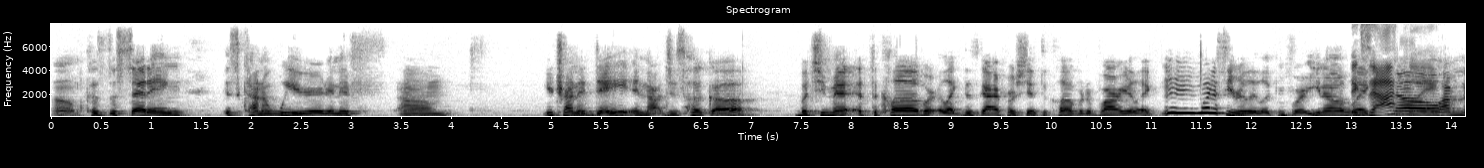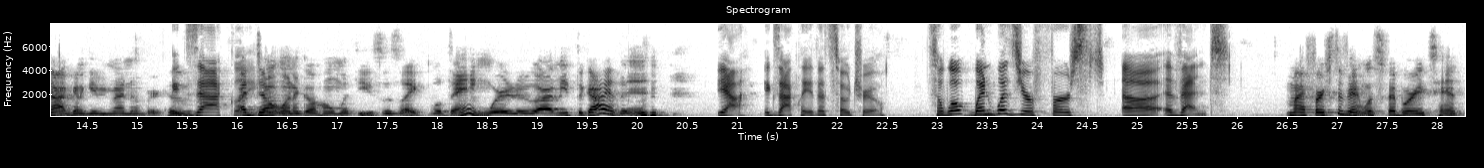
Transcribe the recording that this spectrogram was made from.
because um, the setting is kind of weird. And if um, you're trying to date and not just hook up, but you met at the club or like this guy approached you at the club or the bar, you're like, mm, what is he really looking for? You know, like, exactly. no, I'm not gonna give you my number. exactly. I don't want to go home with you. So it's like, well, dang, where do I meet the guy then? Yeah, exactly. That's so true. So what? When mm. was your first uh, event? My first event was February 10th,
